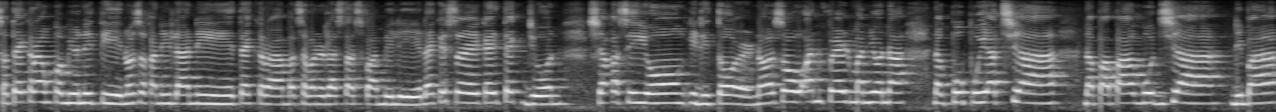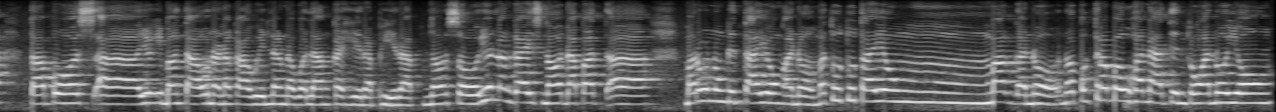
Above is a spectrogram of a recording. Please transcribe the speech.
Sa Tekram community no? Sa kanila ni Tekram at sa Manila Stars family. Like I say kay Tek Jun siya kasi yung editor no? So unfair man yun na nagpupuyat siya napapagod siya di ba? Tapos ah, yung ibang tao na nakawin lang na walang kahirap-hirap no? So yun lang guys no? Dapat ah, marunong din tayong ano matuto tayong mag ano no pagtrabahuhan natin kung ano yung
